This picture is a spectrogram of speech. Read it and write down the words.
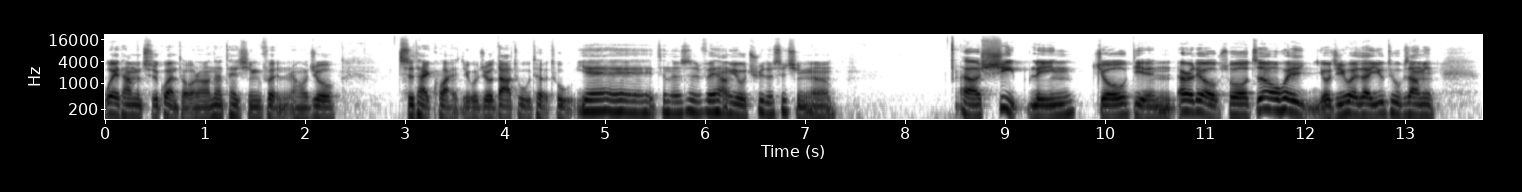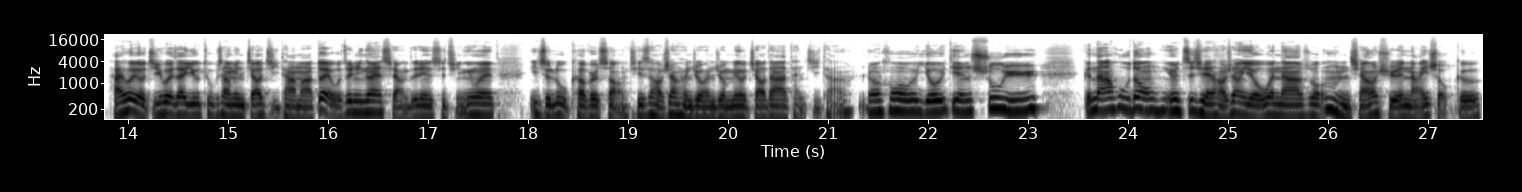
喂它们吃罐头，然后它太兴奋，然后就吃太快，结果就大吐特吐，耶，真的是非常有趣的事情呢。呃，sheep 零九点二六说之后会有机会在 YouTube 上面，还会有机会在 YouTube 上面教吉他吗？对我最近都在想这件事情，因为一直录 cover song，其实好像很久很久没有教大家弹吉他，然后有一点疏于跟大家互动，因为之前好像也有问大家说，嗯，想要学哪一首歌，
